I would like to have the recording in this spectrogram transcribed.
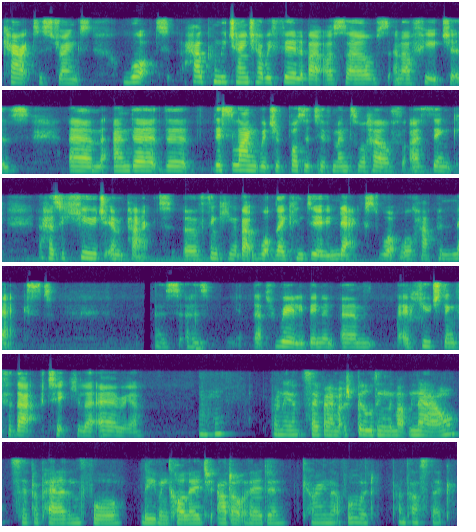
character strengths. What how can we change how we feel about ourselves and our futures? Um, and the, the this language of positive mental health i think has a huge impact of thinking about what they can do next what will happen next. Has, has that's really been an, um, a huge thing for that particular area. Mm-hmm. Brilliant. So very much building them up now to prepare them for leaving college, adulthood, and carrying that forward. Fantastic.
